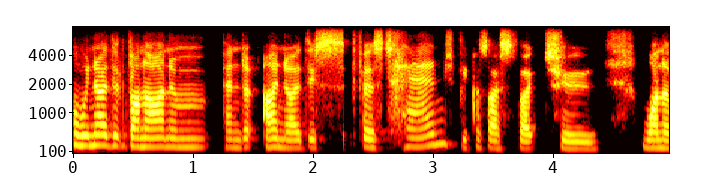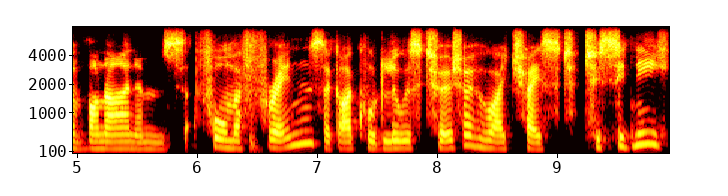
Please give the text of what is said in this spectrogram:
Well, we know that Von Einem, and I know this firsthand because I spoke to one of Von Einem's former friends, a guy called Lewis Turter, who I chased to Sydney.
